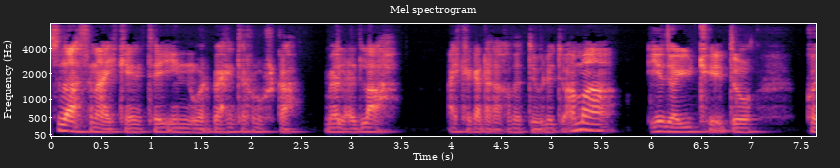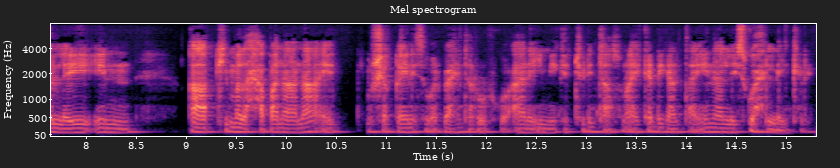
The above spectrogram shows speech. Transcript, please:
sidaasna ay keentay in warbaahinta ruushka meel cidlo ah ay kaga dhaqaaqdo dowladdu ama iyadoo ay u jeedo kolley in qaabkii madaxa bannaanaa ee u shaqaynaysa warbaahinta ruushku aanay iminka jirin taasuna ay ka dhigan tahay inaan laysku hallayn karin.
